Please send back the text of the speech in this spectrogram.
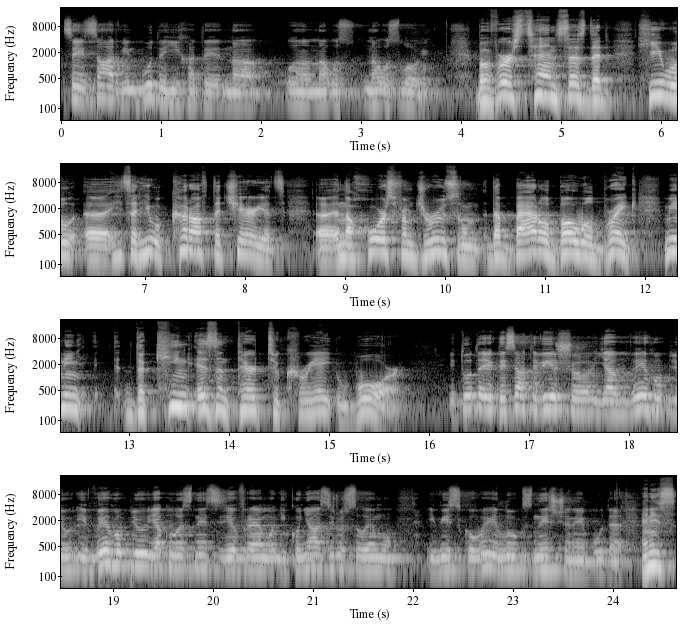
цей цар він буде їхати на, на, ос- на ослові. But verse 10 says that he will, uh, he said, he will cut off the chariots uh, and the horse from Jerusalem. The battle bow will break, meaning the king isn't there to create war. І тут, як 10 вірш, я вигублю і вигублю я колесниці з Єфрему, і коня з Єрусалиму, і військовий лук знищений буде. And, he's,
